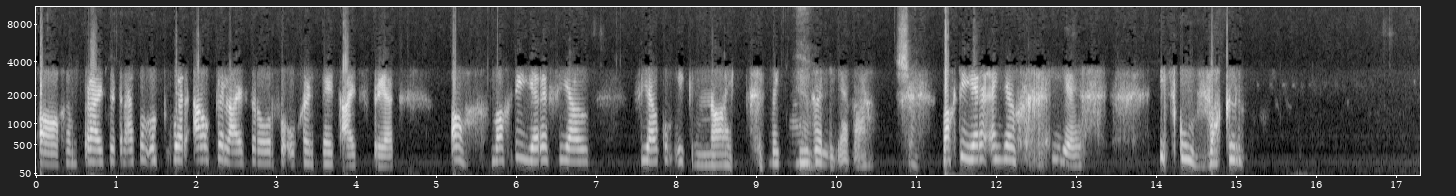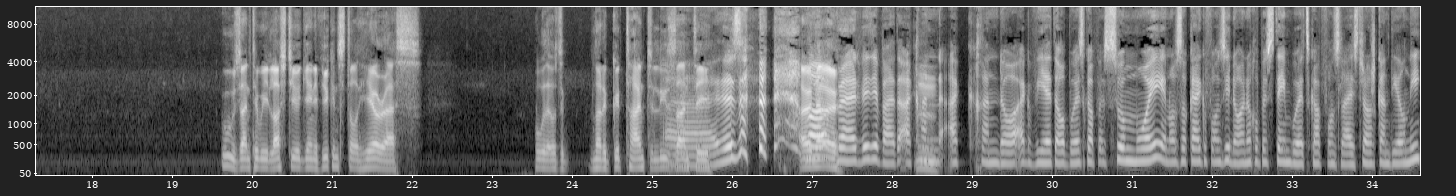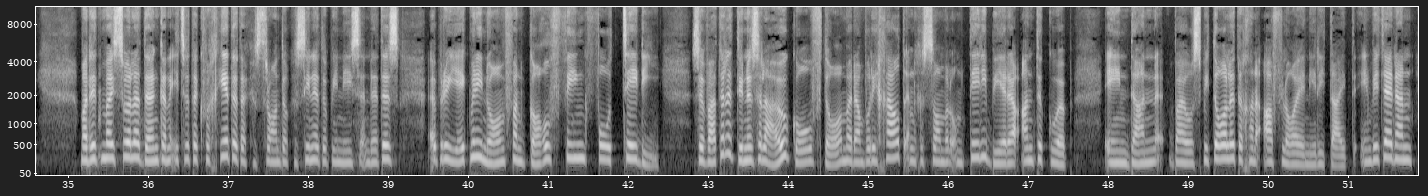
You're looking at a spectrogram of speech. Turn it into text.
Ag, en prys dit en ek wil ook oor elke luisteraar vanoggend net uitspreek. Ag, mag die Here vir jou vir jou kom ignite met Ja. nuwe lewe. Sjoe. Mag die Here in jou gees iets kom wakker. Ooh, Zante, we lost you again. If you can still hear us. Oh, that was a, not a good time to lose. Uh, dis Oh, maar no. Brad, weet jy wat? Ek gaan Mm. ek gaan daar ek weet haar boodskap is so mooi en ons sal kyk of ons nie daai nog op 'n stemboodskap vir ons luisteraars kan deel nie. Maar dit my so laat dink aan iets wat ek vergeet het ek gisterand ook gesien het op die nuus en dit is 'n projek met die naam van Golfing for Teddy. So wat hulle doen is hulle hou golf daar, maar dan word die geld ingesamel om teddybere aan te koop en dan by hospitale te gaan aflaai in hierdie tyd. En weet jy dan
